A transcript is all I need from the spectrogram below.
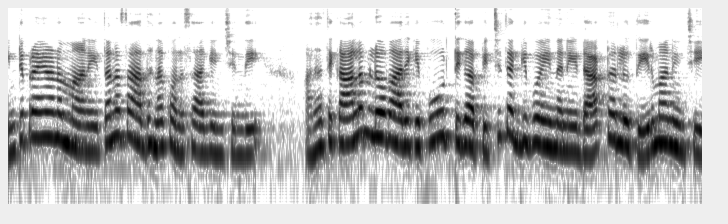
ఇంటి ప్రయాణం మాని తన సాధన కొనసాగించింది. అనతి కాలంలో వారికి పూర్తిగా పిచ్చి తగ్గిపోయిందని డాక్టర్లు తీర్మానించి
